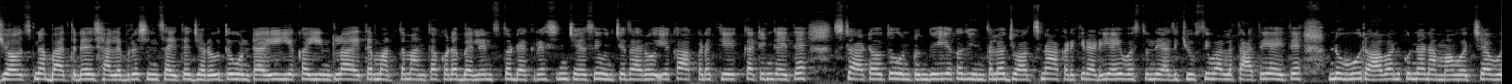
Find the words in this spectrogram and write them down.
జ్యోత్స్న బర్త్డే సెలబ్రేషన్స్ అయితే జరుగుతూ ఉంటాయి. ఇక ఇంట్లో అయితే మొత్తం అంతా కూడా బెలూన్స్తో డెకరేషన్ చేసి ఉంచుతారు. ఇక అక్కడ కేక్ కటింగ్ అయితే స్టార్ట్ అవుతూ ఉంటుంది. ఇక ఇంతలో జ్యోత్స్న అక్కడికి రెడీ అయి వస్తుంది. అది చూసి వాళ్ళ తాతయ్య అయితే నువ్వు రావనుకున్నానమ్మా వచ్చావు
